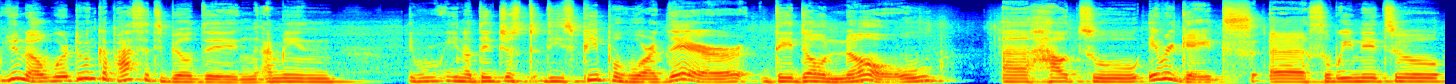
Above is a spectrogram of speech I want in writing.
you know we're doing capacity building. I mean you know they just these people who are there they don't know uh, how to irrigate uh, so we need to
